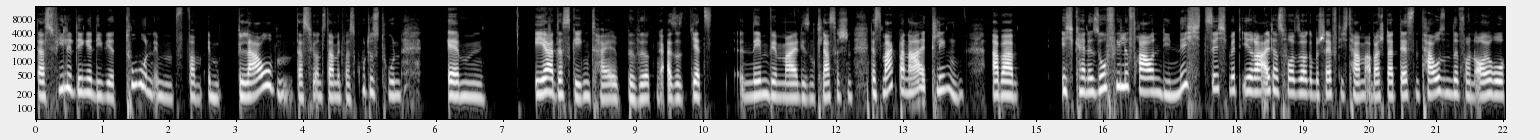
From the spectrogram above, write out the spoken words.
dass viele Dinge, die wir tun, im, vom, im Glauben, dass wir uns damit was Gutes tun, ähm, eher das Gegenteil bewirken. Also jetzt nehmen wir mal diesen klassischen, das mag banal klingen, aber ich kenne so viele Frauen, die nicht sich mit ihrer Altersvorsorge beschäftigt haben, aber stattdessen Tausende von Euro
